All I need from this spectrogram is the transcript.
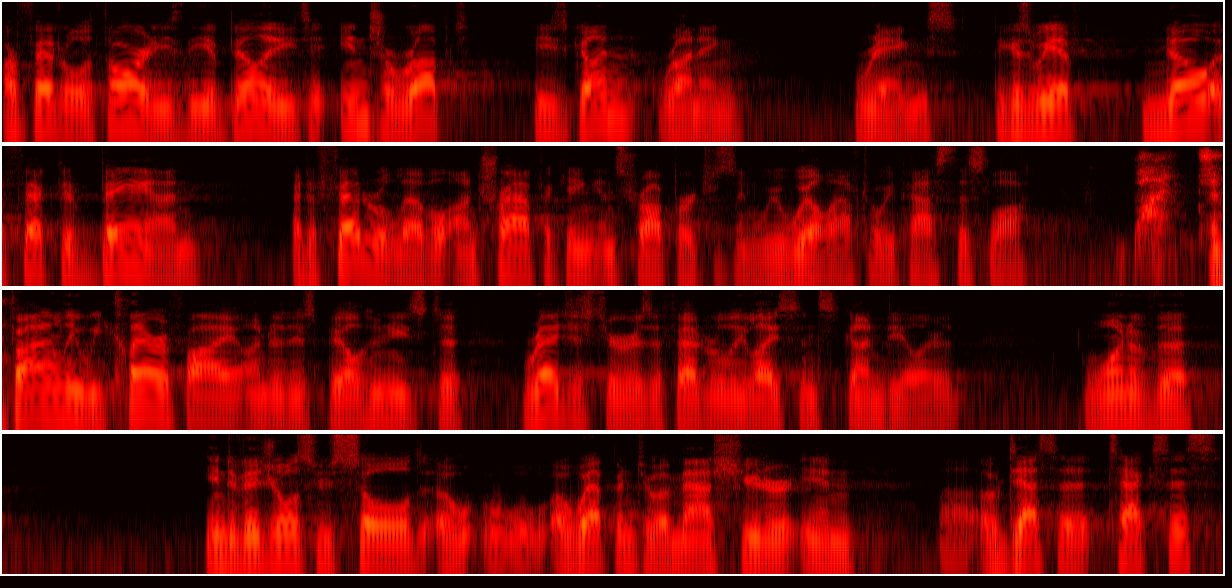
our federal authorities the ability to interrupt these gun running rings because we have no effective ban at a federal level on trafficking and straw purchasing. We will after we pass this law. What? And finally, we clarify under this bill who needs to register as a federally licensed gun dealer. One of the individuals who sold a, a weapon to a mass shooter in uh, Odessa, Texas,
